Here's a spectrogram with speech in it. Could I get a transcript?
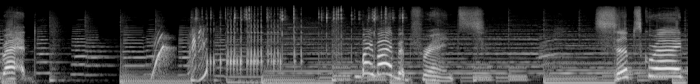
Red. Bye bye, bub friends. Subscribe.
